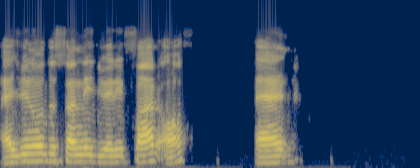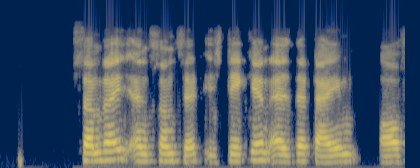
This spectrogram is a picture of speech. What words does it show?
as we know, the sun is very far off and sunrise and sunset is taken as the time of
